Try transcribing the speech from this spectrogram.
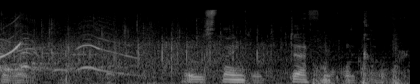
the wait. Those things are definitely covered.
